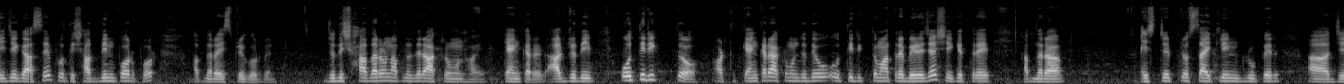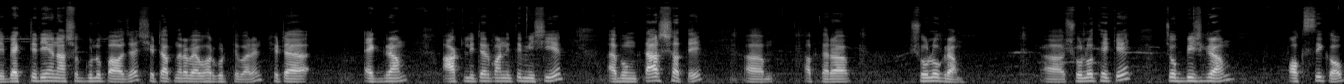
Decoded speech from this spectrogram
এই যে গাছে প্রতি সাত দিন পর পর আপনারা স্প্রে করবেন। যদি সাধারণ আপনাদের আক্রমণ হয় ক্যাঙ্কারের আর যদি অতিরিক্ত, অর্থাৎ ক্যাঙ্কারের আক্রমণ যদি অতিরিক্ত মাত্রা বেড়ে যায়, সেক্ষেত্রে আপনারা স্টেপটোসাইক্লিন গ্রুপের যে ব্যাকটেরিয়া নাশকগুলো পাওয়া যায়, সেটা আপনারা ব্যবহার করতে পারেন। সেটা এক গ্রাম আট লিটার পানিতে মিশিয়ে এবং তার সাথে আপনারা ষোলো গ্রাম ষোলো থেকে চব্বিশ গ্রাম অক্সিকপ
